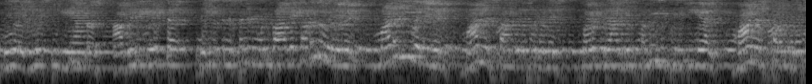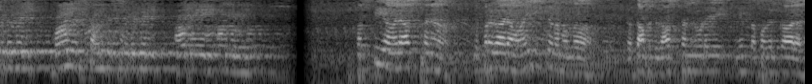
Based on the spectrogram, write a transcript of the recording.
നിങ്ങളെ വിളിക്കുകയാണ് ആ വിളി കേട്ട് ദൈവത്തിന്റെ സന്നിധി മുൻപാകെ കടന്നു വരുവൻ മടങ്ങി വരുവൻ മാനസാന്തരപ്പെടുവൻ സ്വർഗരാജ്യം സമീപിച്ചിരിക്കുകയാൽ മാനസാന്തരപ്പെടുവൻ മാനസാന്തരപ്പെടുവൻ ആമേ ആമേ ഭക്തി ആരാധന എപ്രകാരമായിരിക്കണമെന്ന് കർത്താവിന്റെ ദാസനിലൂടെ ഇന്ന് പകൽക്കാലം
